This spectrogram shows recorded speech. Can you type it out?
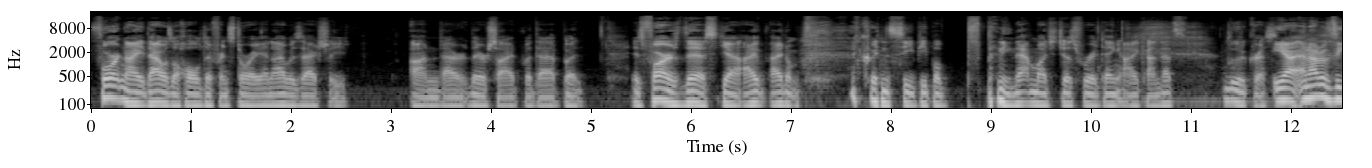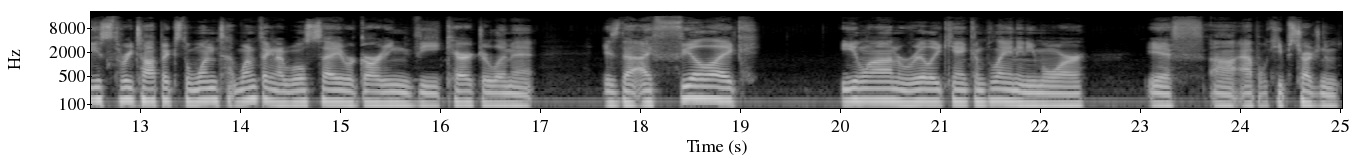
Fortnite, that was a whole different story, and I was actually on their their side with that. But as far as this, yeah, I I don't, I couldn't see people spending that much just for a dang icon. That's ludicrous. Yeah, and out of these three topics, the one t- one thing I will say regarding the character limit is that I feel like Elon really can't complain anymore if uh, Apple keeps charging them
